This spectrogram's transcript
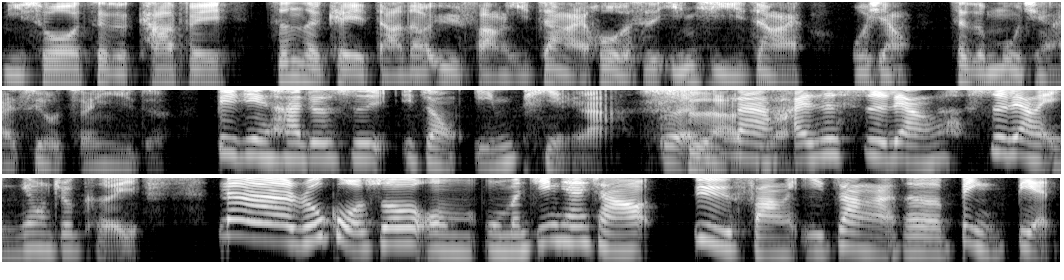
你说这个咖啡真的可以达到预防胰脏癌，或者是引起胰脏癌？我想这个目前还是有争议的。毕竟它就是一种饮品啦，对，是啊，那还是适量适量饮用就可以。那如果说我们我们今天想要预防胰脏癌的病变，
